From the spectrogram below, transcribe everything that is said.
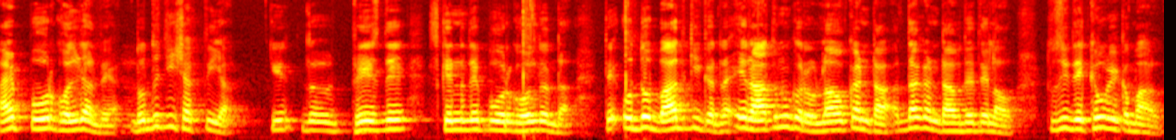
ਐ ਪੋਰ ਖੁੱਲ ਜਾਂਦੇ ਆ। ਦੁੱਧ 'ਚ ਹੀ ਸ਼ਕਤੀ ਆ ਕਿ ਫੇਸ ਦੇ ਸਕਿਨ ਦੇ ਪੋਰ ਖੋਲ ਦਿੰਦਾ। ਤੇ ਉਸ ਤੋਂ ਬਾਅਦ ਕੀ ਕਰਨਾ, ਇਹ ਰਾਤ ਨੂੰ ਕਰੋ, ਲਾਓ ਘੰਟਾ, ਅੱਧਾ ਘੰਟਾ ਉਹਦੇ ਤੇ ਲਾਓ। ਤੁਸੀਂ ਦੇਖੋਗੇ ਕਮਾਲ।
